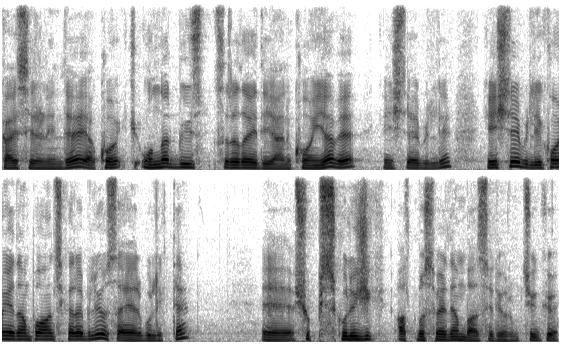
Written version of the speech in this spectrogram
Kayseri'nin de. Ya Kon- onlar bir üst sıradaydı yani Konya ve Gençler Birliği. Gençler Birliği Konya'dan puan çıkarabiliyorsa eğer bu ligde e, şu psikolojik atmosferden bahsediyorum. Çünkü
